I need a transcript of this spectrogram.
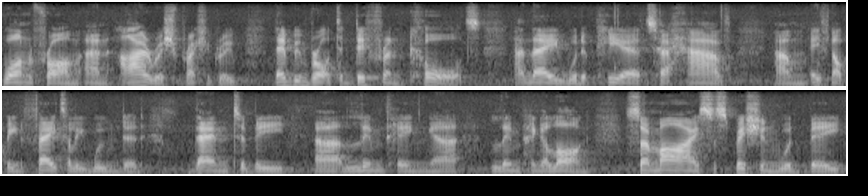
one from an Irish pressure group. They've been brought to different courts, and they would appear to have, um, if not been fatally wounded, then to be uh, limping, uh, limping along. So my suspicion would be,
